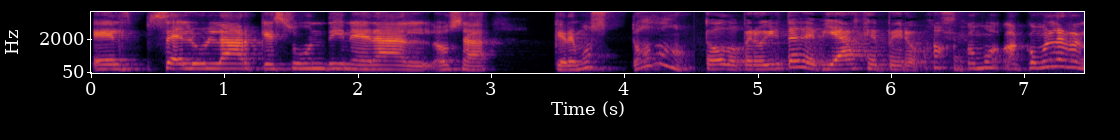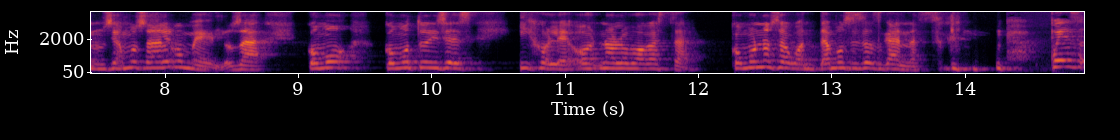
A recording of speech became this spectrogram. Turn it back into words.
el celular, que es un dineral, o sea, queremos todo. Todo, pero irte de viaje, pero... ¿Cómo, ¿Cómo le renunciamos a algo, Mel? O sea, ¿cómo, cómo tú dices, híjole, oh, no lo voy a gastar? ¿Cómo nos aguantamos esas ganas? Pues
